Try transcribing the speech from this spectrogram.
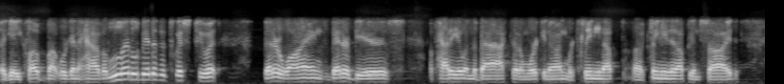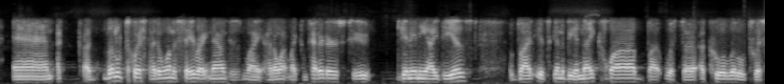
a gay club, but we're going to have a little bit of a twist to it. Better wines, better beers, a patio in the back that I'm working on. We're cleaning up, uh, cleaning it up inside, and a, a little twist. I don't want to say right now because my I don't want my competitors to get any ideas. But it's going to be a nightclub, but with a, a cool little twist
